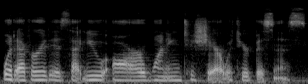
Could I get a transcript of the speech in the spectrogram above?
whatever it is that you are wanting to share with your business.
